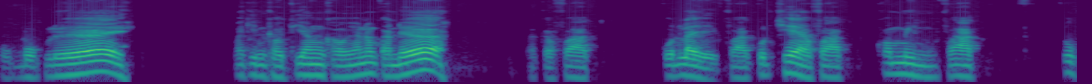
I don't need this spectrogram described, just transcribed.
บกบกเลย มากินข้าวเที่ยงข้าวยังน้ำกันเด้อแล้วก็ฝากกดไลค์ฝากกดแชร์ฝากคอมเมนต์ฝากทุก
